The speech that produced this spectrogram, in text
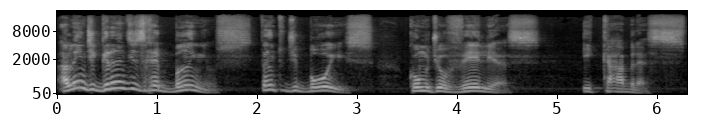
Além de grandes rebanhos, tanto de bois como de ovelhas, e cabras.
